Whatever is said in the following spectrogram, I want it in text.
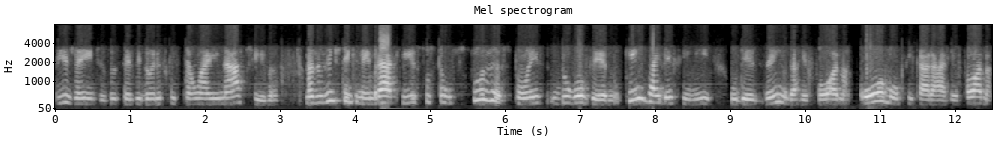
vigentes, dos servidores que estão aí na ativa. Mas a gente tem que lembrar que isso são sugestões do governo. Quem vai definir o desenho da reforma, como ficará a reforma,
